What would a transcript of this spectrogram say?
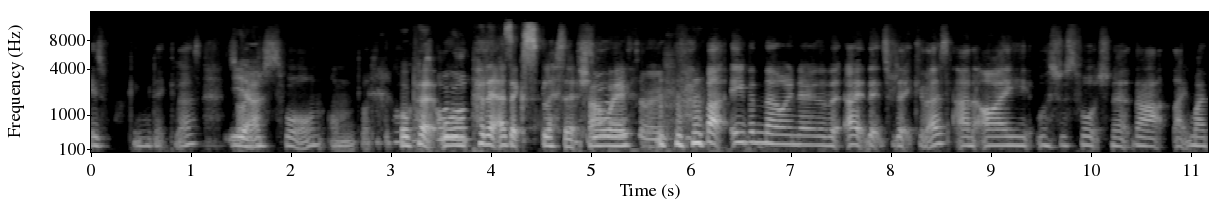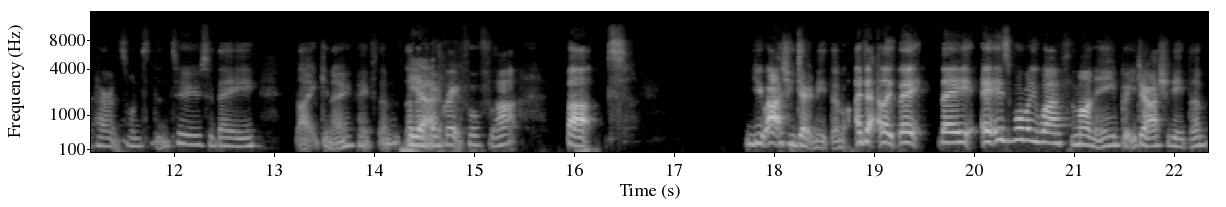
is fucking ridiculous. So Yeah. I just sworn on we'll put Oh we'll God. put it as explicit, shall Sorry, we? sorry. but even though I know that I, that it's ridiculous, and I was just fortunate that like my parents wanted them too, so they like you know pay for them. And Yeah. I'm very grateful for that. But you actually don't need them. I don't like they they. It is probably worth the money, but you don't actually need them.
